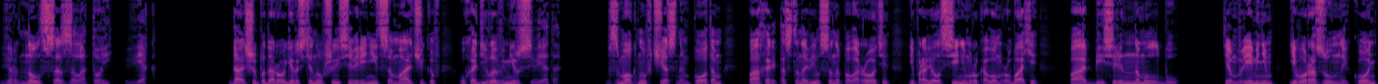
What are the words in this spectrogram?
Вернулся золотой век. Дальше по дороге растянувшаяся вереница мальчиков уходила в мир света. Взмокнув честным потом, пахарь остановился на повороте и провел синим рукавом рубахи по обисеренному лбу. Тем временем его разумный конь,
